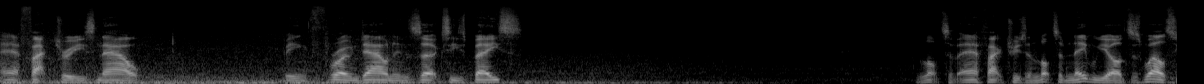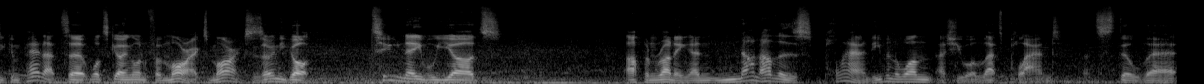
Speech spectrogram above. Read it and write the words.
air factories now being thrown down in Xerxes' base. Lots of air factories and lots of naval yards as well. So you compare that to what's going on for Morax. Morax has only got two naval yards up and running and none others planned. Even the one, actually, well, that's planned. That's still there.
